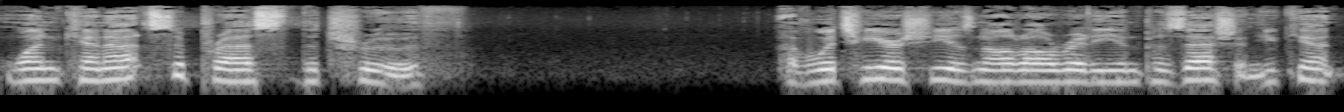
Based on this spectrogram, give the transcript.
one cannot suppress the truth of which he or she is not already in possession. You can't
